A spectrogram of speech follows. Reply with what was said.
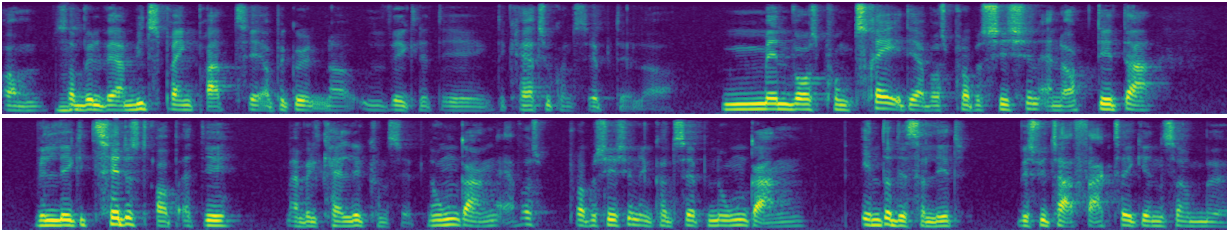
om mm. som vil være mit springbræt til at begynde at udvikle det, det kreative koncept. Eller... Men vores punkt 3, der vores proposition, er nok det, der vil ligge tættest op af det, man vil kalde et koncept. Nogle gange er vores proposition en koncept, nogle gange ændrer det sig lidt. Hvis vi tager fakta igen som, øh,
